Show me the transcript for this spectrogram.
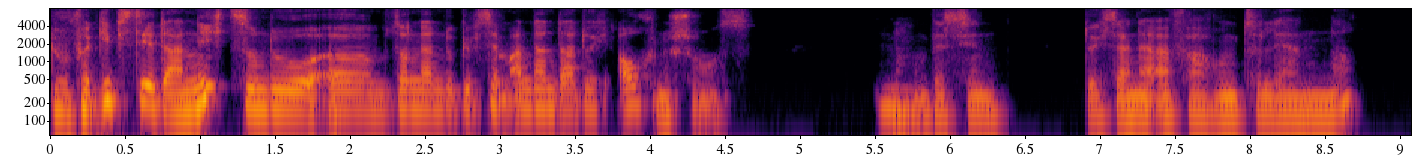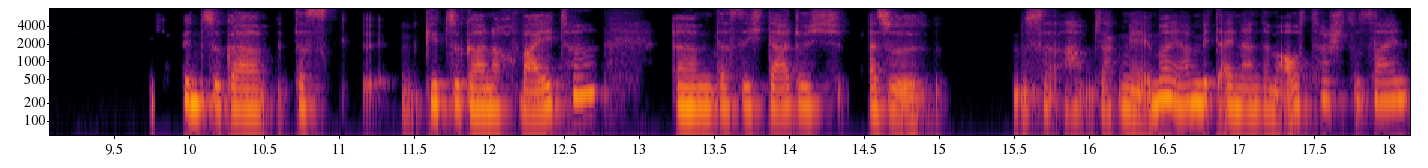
du vergibst dir da nichts und du, äh, sondern du gibst dem anderen dadurch auch eine Chance, mhm. noch ein bisschen durch seine Erfahrung zu lernen, ne? Ich finde sogar, das äh, geht sogar noch weiter, ähm, dass ich dadurch, also das sagen wir immer, ja, miteinander im Austausch zu sein,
